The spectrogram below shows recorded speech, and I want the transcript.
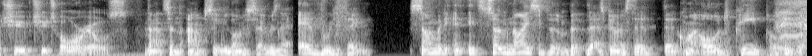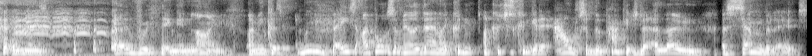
YouTube tutorials? That's an absolute lifesaver, isn't it? Everything. Somebody, it's so nice of them, but let's be honest, they're they're quite odd people. Almost everything in life. I mean, because really, basic. I bought something the other day and I couldn't, I just couldn't get it out of the package, let alone assemble it.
